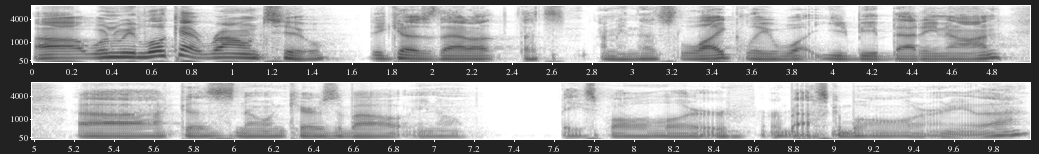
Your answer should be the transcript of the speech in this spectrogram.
Uh, when we look at round two, because that uh, that's I mean that's likely what you'd be betting on, because uh, no one cares about you know baseball or or basketball or any of that.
